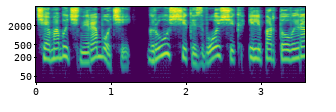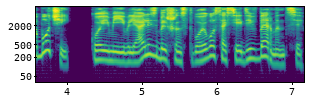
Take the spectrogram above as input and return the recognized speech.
чем обычный рабочий, грузчик, извозчик или портовый рабочий, коими являлись большинство его соседей в Бермонсе.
